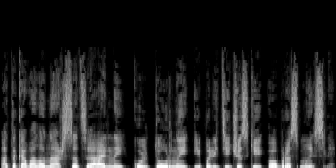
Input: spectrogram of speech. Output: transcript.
атаковала наш социальный, культурный и политический образ мысли.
